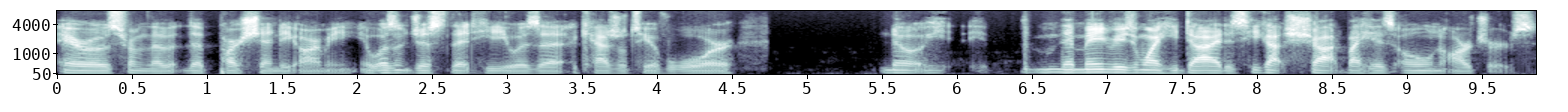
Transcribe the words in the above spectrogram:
arrows from the the Parshendi army. It wasn't just that he was a, a casualty of war no, he, the main reason why he died is he got shot by his own archers.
